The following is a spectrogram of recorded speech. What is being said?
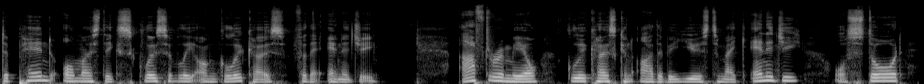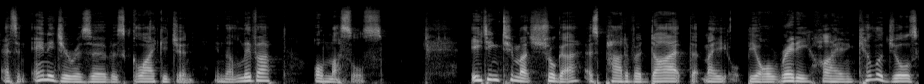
depend almost exclusively on glucose for their energy. After a meal, glucose can either be used to make energy or stored as an energy reserve as glycogen in the liver or muscles. Eating too much sugar as part of a diet that may be already high in kilojoules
